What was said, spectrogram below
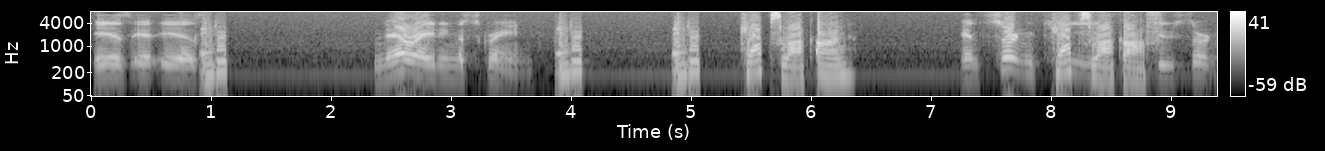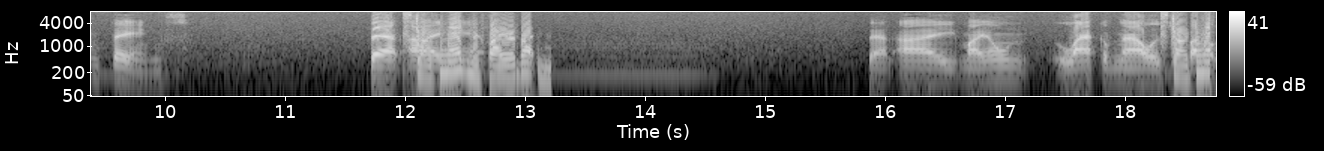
is it is Enter. narrating the screen. Enter. Enter. Caps lock on. And certain keys Caps lock off. do certain things that Start I magnifier button. That I my own lack of knowledge start about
